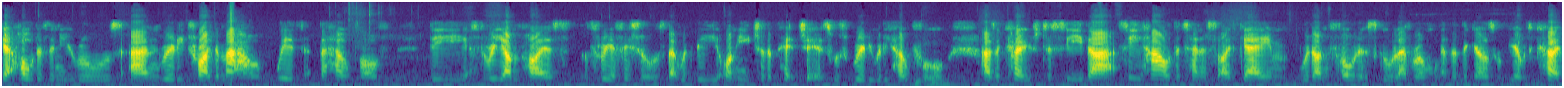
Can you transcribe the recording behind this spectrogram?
get hold of the new rules and really try them out with the help of the three umpires, three officials that would be on each of the pitches was really, really helpful as a coach to see that, see how the ten-a-side game would unfold at school level and whether the girls would be able to cope.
